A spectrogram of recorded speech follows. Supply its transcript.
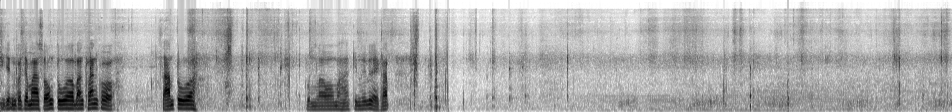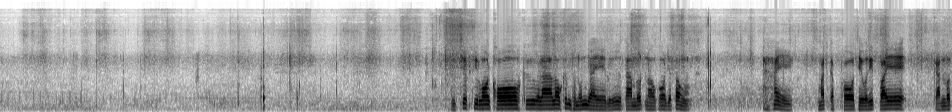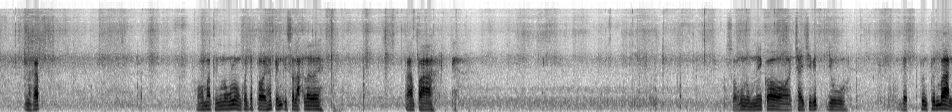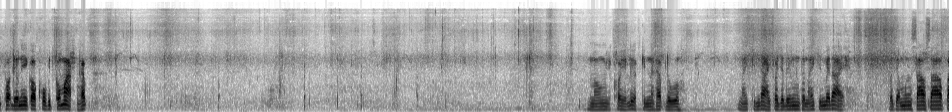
เย็นๆก็จะมาสองตัวบางครั้งก็สามตัว ลุ่มเรามาหากินเรื่อย ๆ ครับ เชือกที่ลอยคอคือเวลาเราขึ้นถนนใหญ่หรือตามรถเราก็จะต้องให้ มัดกับคอเทวริสไว้กันรถนะครับพอมาถึงโล่งๆก็จะปล่อยให้เป็นอิสระเลย ตามป่า สองหนุ่มนี่ก็ใช้ชีวิตอยู่แบบพื้นพื้นบ้าน เพราะเดี๋ยวนี้ก็โควิดก็มากนะครับ น้องจะค่อยเลือกกินนะครับ ดู ไหนกินได้ก็จะดึงตัวไหนกินไม่ได้ ก็จะมือซาวซาวๆไป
